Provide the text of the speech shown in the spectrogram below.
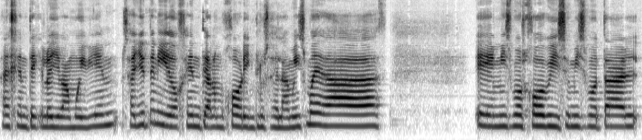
Hay gente que lo lleva muy bien. O sea, yo he tenido gente a lo mejor incluso de la misma edad, eh, mismos hobbies o mismo tal,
